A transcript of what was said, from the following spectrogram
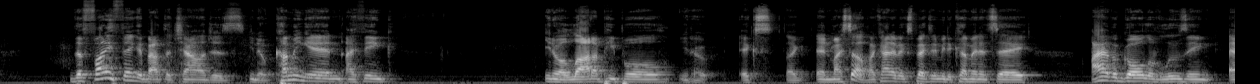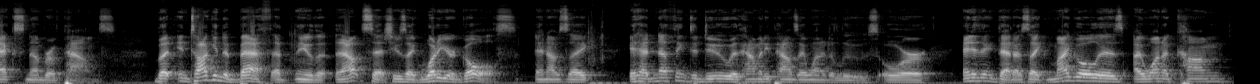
the funny thing about the challenge is, you know, coming in, I think, you know, a lot of people, you know, ex- like, and myself, I kind of expected me to come in and say, I have a goal of losing X number of pounds. But in talking to Beth at you know the, the outset, she was like, "What are your goals?" And I was like, "It had nothing to do with how many pounds I wanted to lose or anything like that." I was like, "My goal is I want to come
